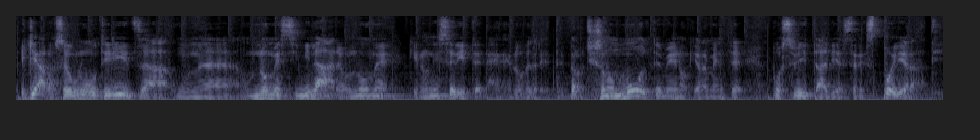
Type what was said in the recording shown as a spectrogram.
È chiaro, se uno utilizza un, eh, un nome similare, un nome che non inserite, eh, lo vedrete, però ci sono molte meno chiaramente possibilità di essere spoilerati.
